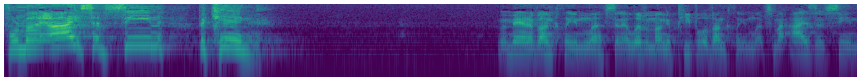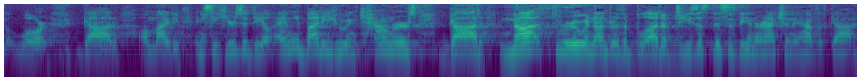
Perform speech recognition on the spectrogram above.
For my eyes have seen the King. I'm a man of unclean lips, and I live among a people of unclean lips. My eyes have seen the Lord God Almighty. And you see, here's the deal anybody who encounters God not through and under the blood of Jesus, this is the interaction they have with God.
